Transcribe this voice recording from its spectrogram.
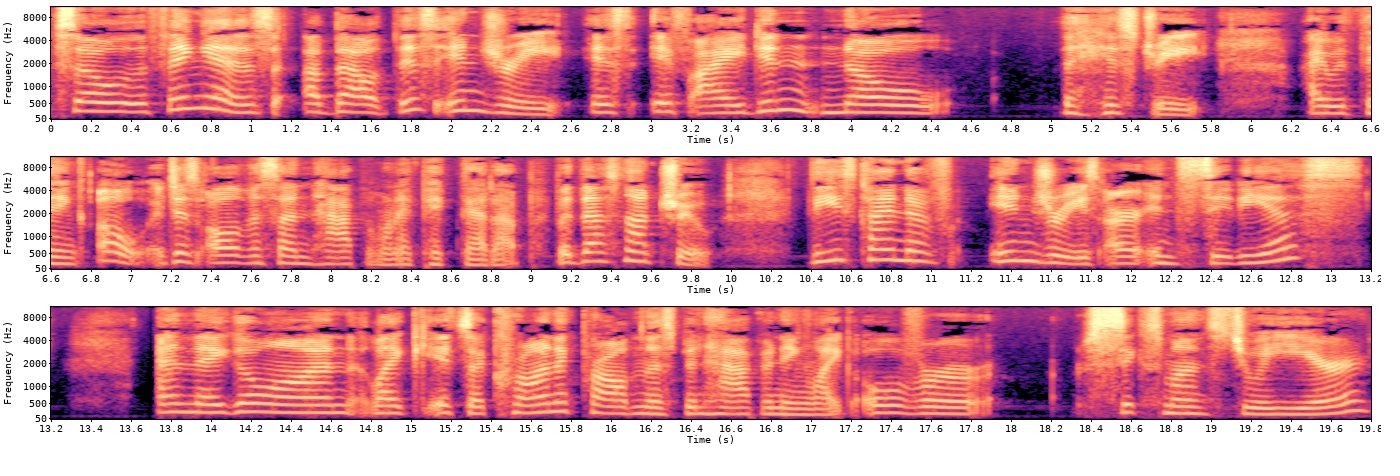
So the thing is about this injury is if I didn't know the history, I would think, oh, it just all of a sudden happened when I picked that up. But that's not true. These kind of injuries are insidious and they go on like it's a chronic problem that's been happening like over six months to a year.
